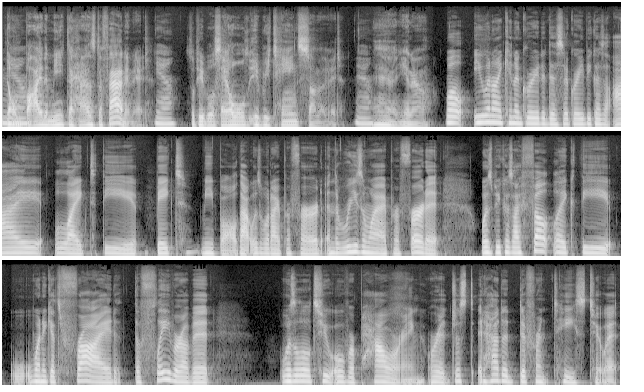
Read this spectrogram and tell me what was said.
don't Yeah. buy the meat that has the fat in it. Yeah. So people will say, oh, well, it retains some of it. Yeah. Yeah, you know. Well, you and I can agree to disagree because I liked the baked meatball. That was what I preferred. And the reason why I preferred it was because I felt like the when it gets fried, the flavor of it was a little too overpowering or it just it had a different taste to it.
